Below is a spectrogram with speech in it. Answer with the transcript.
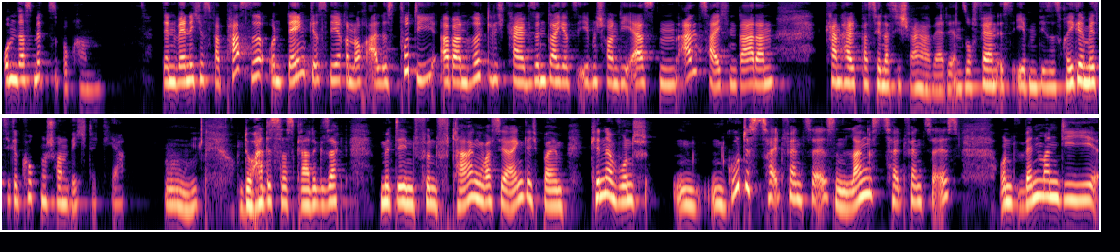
um das mitzubekommen. Denn wenn ich es verpasse und denke, es wäre noch alles tutti, aber in Wirklichkeit sind da jetzt eben schon die ersten Anzeichen da, dann kann halt passieren, dass ich schwanger werde. Insofern ist eben dieses regelmäßige Gucken schon wichtig, ja. Mhm. Und du hattest das gerade gesagt mit den fünf Tagen, was ja eigentlich beim Kinderwunsch ein, ein gutes Zeitfenster ist, ein langes Zeitfenster ist. Und wenn man die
